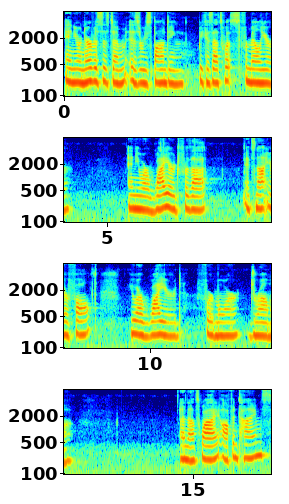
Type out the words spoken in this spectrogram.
and your nervous system is responding because that's what's familiar, and you are wired for that. It's not your fault. You are wired for more drama. And that's why oftentimes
